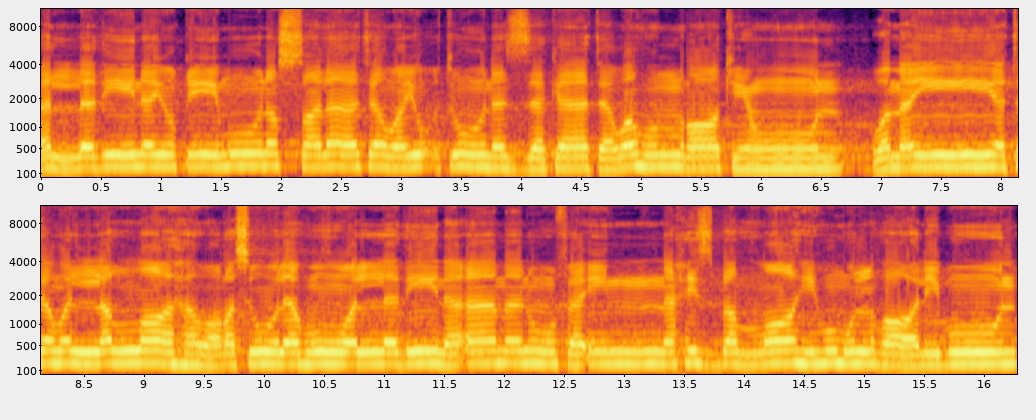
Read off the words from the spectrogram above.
الذين يقيمون الصلاة ويؤتون الزكاة وهم راكعون. ومن يتول الله ورسوله والذين آمنوا فإن حزب الله هم الغالبون.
